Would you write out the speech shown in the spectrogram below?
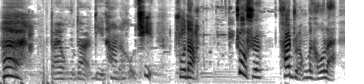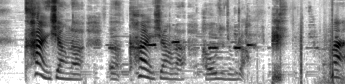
唉，白虎大帝叹了口气，说道。这时他转过头来，看向了呃，看向了猴子警长。哎，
